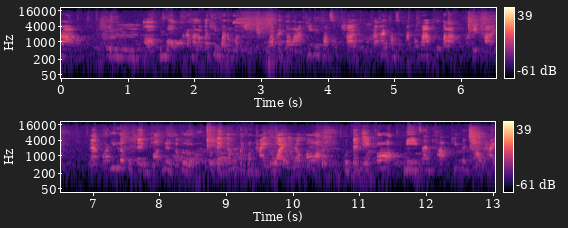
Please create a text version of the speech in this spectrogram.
ทางคุณคุณหมอนะคะแล้วก็ทีมบารุมากีเห็นว่าเป็นตลาดที่มีความสำคัญและให้ความสำคัญมากๆคือตลาดของประเทศไทย แล้วก็ที่เลือกคุณเต็นเพราะหนึ่งก็คือคุณเต็นก็คือเป็นคนไทยด้วย แล้วก็คุณเต็นเองก็มีแฟนคลับที่เป็นชาวไทย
